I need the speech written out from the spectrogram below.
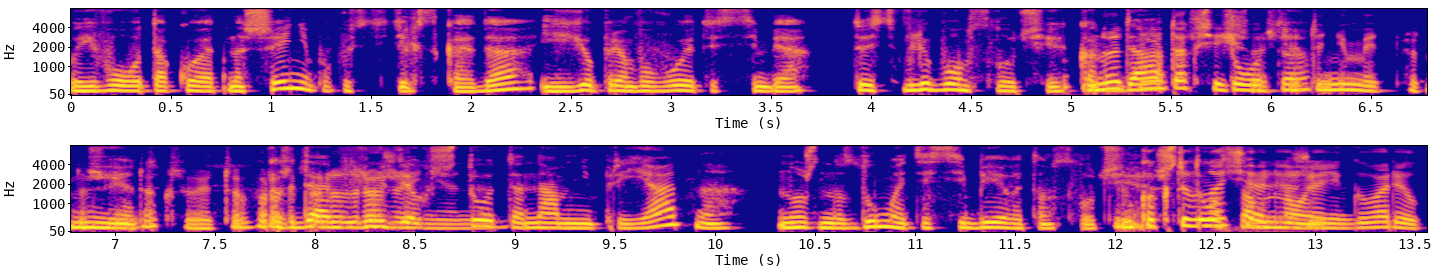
его вот такое отношение попустительское, да, ее прям выводит из себя. То есть в любом случае, Но когда это не токсичность, что-то- это не имеет отношения Нет. токсичности, это просто когда в людях раздражение, да. что-то нам неприятно, нужно думать о себе в этом случае. Ну, как ты Что со вначале? Женя, говорил,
